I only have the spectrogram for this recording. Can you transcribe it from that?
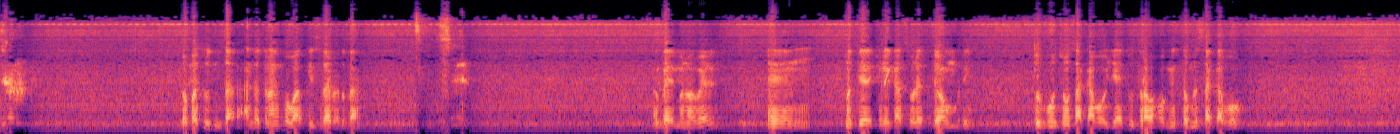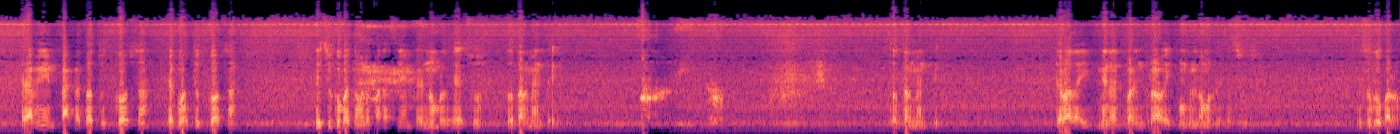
Ya. Lo puedes de Jehová que dice la verdad. Sí. Ok, Manuel, eh, no tiene derecho legal sobre este hombre. Tu función se acabó ya y tu trabajo con este hombre se acabó. También empaca todas tus cosas, recoge tus cosas y ocupa este hombre para siempre, en nombre de Jesús, totalmente, totalmente. Te va de ahí, mira para entrar ahí con el nombre de Jesús. Desocúpalo.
